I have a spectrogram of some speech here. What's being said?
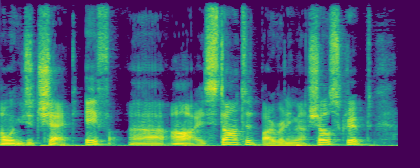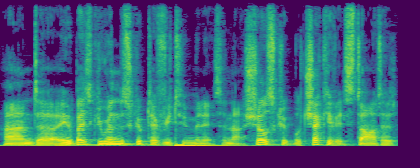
I want you to check if uh, R is started by running that shell script. And uh, it'll basically run the script every two minutes and that shell script will check if it started.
